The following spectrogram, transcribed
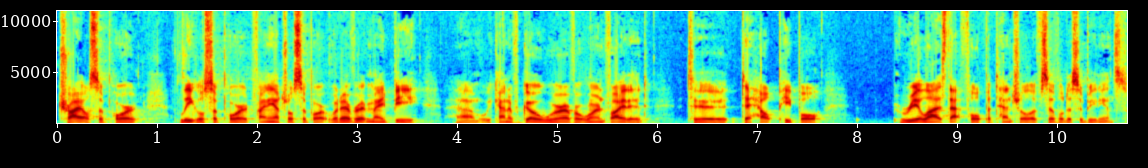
trial support, legal support, financial support, whatever it might be. Um, we kind of go wherever we're invited to, to help people realize that full potential of civil disobedience.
